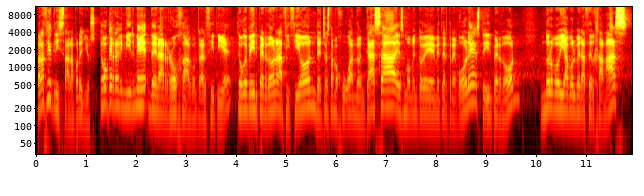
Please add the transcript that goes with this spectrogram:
Palacio de Cristal, a por ellos. Tengo que redimirme de la roja contra el City, ¿eh? Tengo que pedir perdón a la afición. De hecho, estamos jugando en casa. Es momento de meter tres goles, pedir perdón. No lo voy a volver a hacer jamás.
